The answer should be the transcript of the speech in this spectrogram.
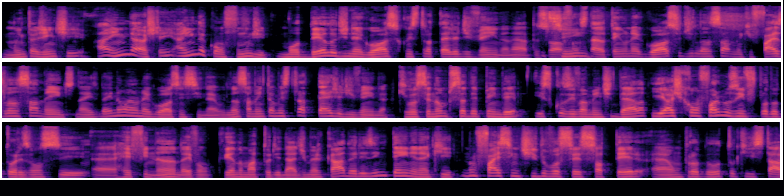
muita gente ainda, acho que ainda confunde modelo de negócio com estratégia de venda, né? A pessoa Sim. fala assim, "Não, eu tenho um negócio de lançamento, que faz lançamentos, né? Isso daí não é um negócio em si, né? O lançamento é uma estratégia de venda, que você não precisa depender exclusivamente dela. E eu acho que conforme os infoprodutores vão se é, refinando, aí vão criando maturidade de mercado, eles entendem, né? Que não faz sentido você só ter é, um produto que está à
